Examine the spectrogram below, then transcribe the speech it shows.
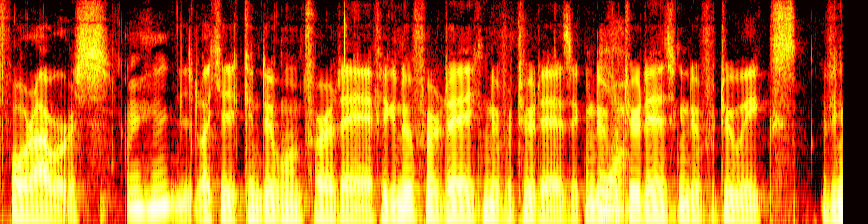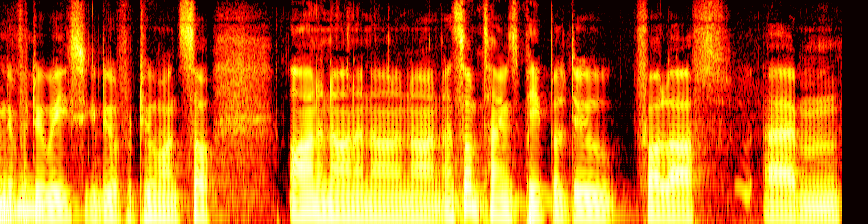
four hours. Mm-hmm. Like you can do one for a day. If you can do it for a day, you can do it for two days. You can do it Yeah. for two days, you can do it for two weeks. If you can do it for two weeks, you can do it for two months. So on and on and on and on. And sometimes people do fall off um,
